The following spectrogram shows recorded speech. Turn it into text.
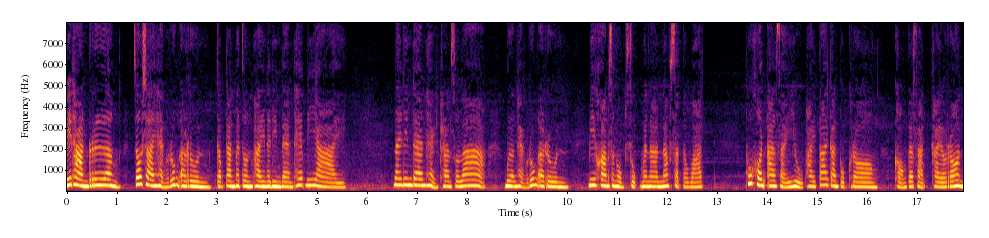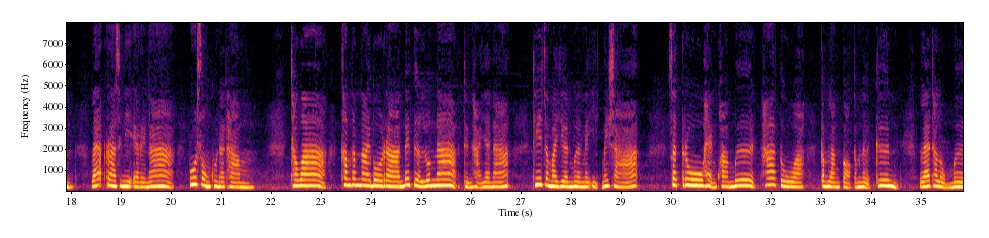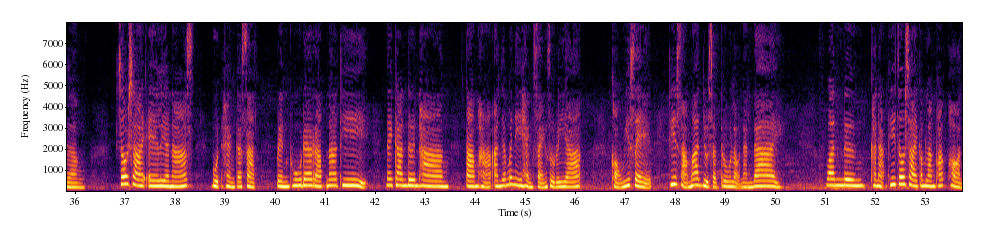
นิทานเรื่องเจ้าชายแห่งรุ่งอรุณ กับการผจญภัยในดินแดนเทพนิยาย ในดินแดนแห่งทรานโซล่า เมืองแห่งรุ่งอรุณ มีความสงบสุขมานานนับศตวรรษ ผู้คนอาศัยอยู่ภายใต้การปกครองของกษัตริย์ไครอน และราชินีเอเรนาผู้ทรงคุณธรรม ทว่าคำทำนายโบราณได้เตือนล่วงหน้าถึงหายนะ ที่จะมาเยือนเมืองในอีกไม่ช้า ศัตรูแห่งความมืดห้าตัวกำลังก่อกำเนิดขึ้น และถล่มเมือง เจ้าชายเอเลียนัส บุตรแห่งกษัตริย์ เป็นผู้ได้รับหน้าที่ ในการเดินทางตามหาอัญมณีแห่งแสงสุริยะ ของวิเศษที่สามารถหยุดศัตรูเหล่านั้นได้ วันหนึ่ง ขณะที่เจ้าชายกำลังพักผ่อน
